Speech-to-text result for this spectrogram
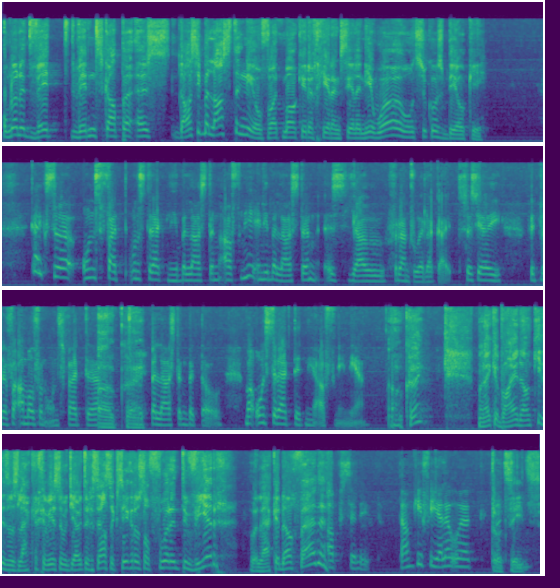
omdat dit wet wetenskappe is, daar's nie belasting nie of wat maak die regering sê hulle nee, wow, ons soek ons deeltjie. Kyk, so ons vat ons trek nie belasting af nie en die belasting is jou verantwoordelikheid. Soos jy weet vir almal van ons wat uh, okay. belasting betaal, maar ons trek dit nie af nie, nee. OK. Maar ek baie dankie, dit was lekker geweest om met jou te gesels. Ek seker ons sal vorentoe weer. 'n Lekker dag verder. Absoluut. Dankie vir julle ook. Totsiens.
